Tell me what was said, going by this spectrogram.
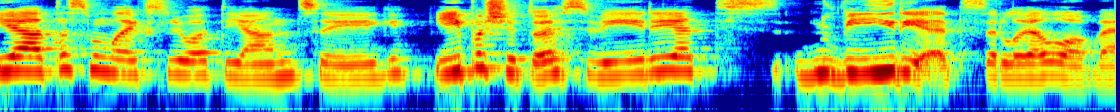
Jā, tas man liekas ļoti jancīgi. Īpaši, ja tu esi vīrietis, nu, vīrietis ar lielo V.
